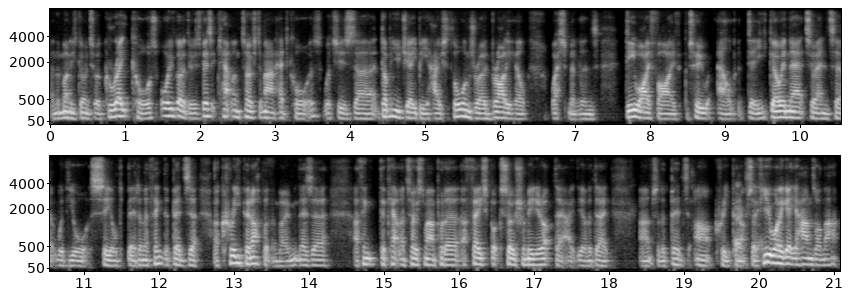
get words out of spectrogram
and the money's going to a great cause. All you've got to do is visit and Toaster Man headquarters, which is uh, WJB House, Thorns Road, Brierley Hill, West Midlands, DY5 2LD. Go in there to enter with your sealed bid. And I think the bids are, are creeping up at the moment. There's a, I think the and Toaster Man put a, a Facebook social media update out the other day. Um, so the bids are creeping Excellent. up. So if you want to get your hands on that,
